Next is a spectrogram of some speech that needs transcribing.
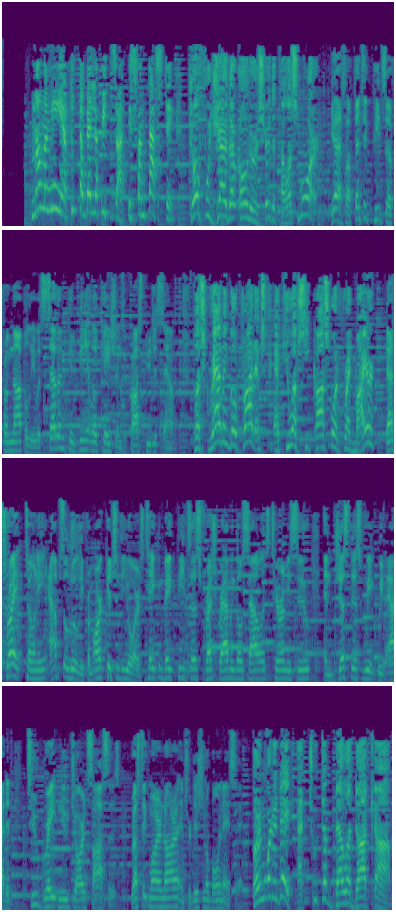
Mamma mia, tutta bella pizza is fantastic. Joe Fugier, their owner, is here to tell us more. Yes, authentic pizza from Napoli with seven convenient locations across Puget Sound. Plus grab and go products at QFC Costco and Fred Meyer. That's right, Tony. Absolutely. From our kitchen to yours. Take and bake pizzas, fresh grab and go salads, tiramisu, and just this week we've added two great new jarred sauces, rustic marinara and traditional bolognese. Learn more today at tuttabella.com.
